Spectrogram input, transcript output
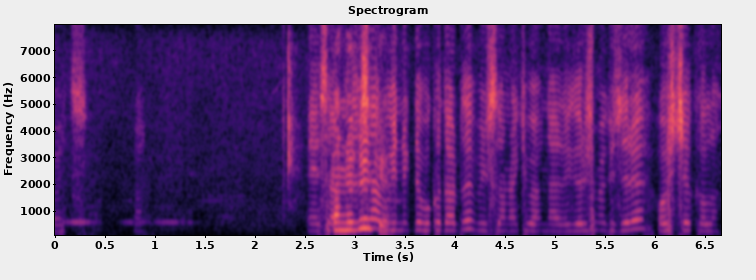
Evet. Ben. Neyse Tam arkadaşlar bugünlük de bu kadardı. Bir sonraki bölümlerde görüşmek üzere. Hoşçakalın.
